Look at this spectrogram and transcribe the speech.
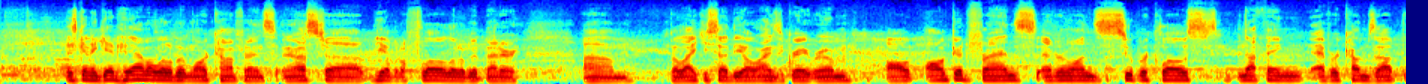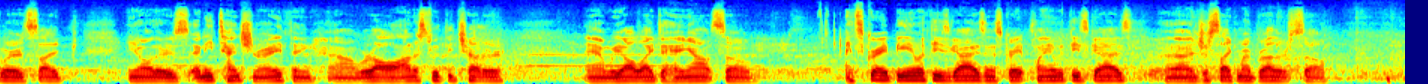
is going to give him a little bit more confidence and us to be able to flow a little bit better. Um, but like you said, the O line's a great room. All all good friends. Everyone's super close. Nothing ever comes up where it's like, you know, there's any tension or anything. Uh, we're all honest with each other, and we all like to hang out. So it's great being with these guys, and it's great playing with these guys, uh, just like my brothers. So,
